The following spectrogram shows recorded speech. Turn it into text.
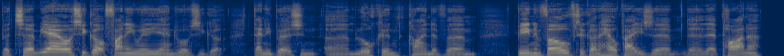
But um, yeah, obviously got funny when the end. Obviously got Danny Burch and um, Lorcan kind of um, being involved to kind of help out his uh, their, their partner,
